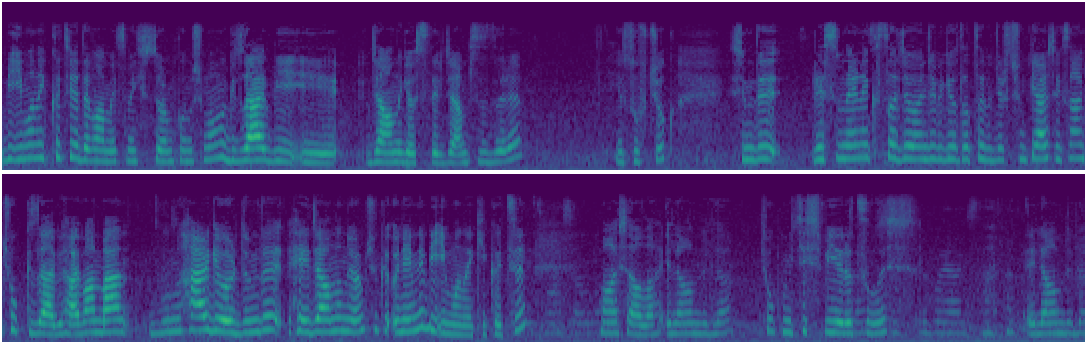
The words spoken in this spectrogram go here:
bir iman hakikatiyle devam etmek istiyorum konuşmamı. Güzel bir e, canlı göstereceğim sizlere. Yusufçuk. Şimdi resimlerine kısaca önce bir göz atabilir. Çünkü gerçekten çok güzel bir hayvan. Ben bunu her gördüğümde heyecanlanıyorum. Çünkü önemli bir iman hakikati. Maşallah, elhamdülillah. Çok müthiş bir yaratılış. Güzel. Elhamdülillah.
